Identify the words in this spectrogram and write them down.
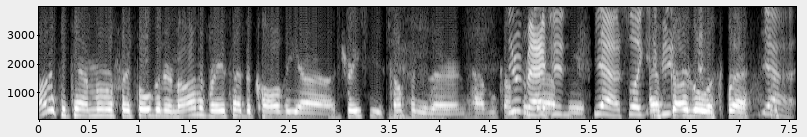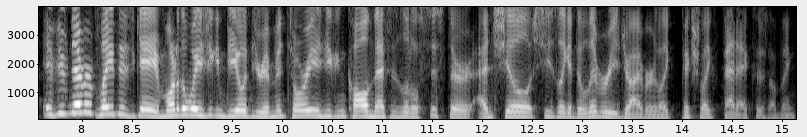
Honestly, can't remember if I sold it or not. If I just had to call the uh, Tracy's company fuck. there and have them come. Can you pick it up, imagine? Yeah. So like, if you, Express. yeah, if you've never played this game, one of the ways you can deal with your inventory is you can call Ness's little sister, and she'll she's like a delivery driver, like picture like FedEx or something,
